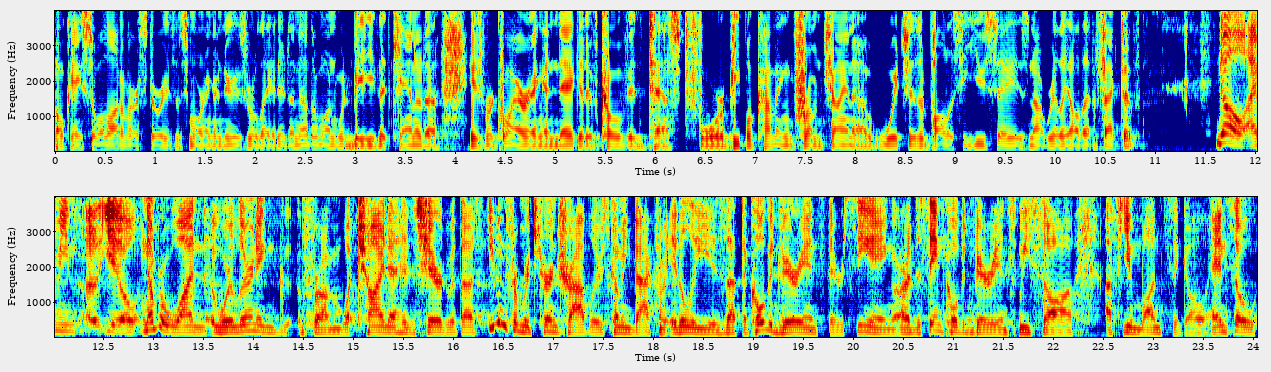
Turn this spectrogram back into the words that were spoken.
Okay, so a lot of our stories this morning are news related. Another one would be that Canada is requiring a negative COVID test for people coming from China, which is a policy you say is not really all that effective. No, I mean, uh, you know, number one, we're learning from what China has shared with us, even from returned travelers coming back from Italy, is that the COVID variants they're seeing are the same COVID variants we saw a few months ago. And so,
